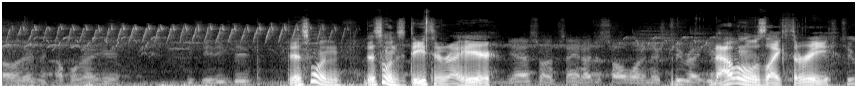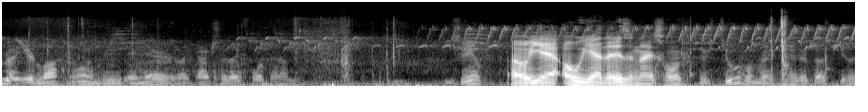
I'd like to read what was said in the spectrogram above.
Oh, there's a couple right here. You see these, dude? This one, this one's decent right here. That's what I'm saying. I just saw one, and there's two right here. That one was like three. Two right here locked on, dude, and they're like actually like four pounders. You see them? Oh yeah, oh yeah, that is a nice one. There's two of them right there. They're both good.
